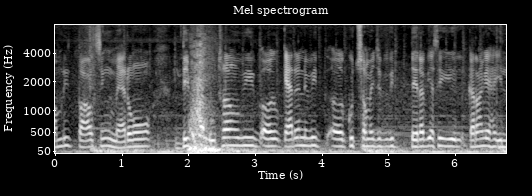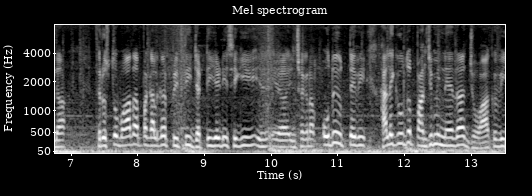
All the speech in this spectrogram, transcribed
ਅੰਮ੍ਰਿਤਪਾਲ ਸਿੰਘ ਮੈਰੋਂ, ਦੀਪਕਾ ਲੂਥਰਾ ਨੂੰ ਵੀ ਕਹਿ ਰਹੇ ਨੇ ਵੀ ਕੁਝ ਸਮੇਂ 'ਚ ਵੀ ਤੇਰਾ ਵੀ ਅਸੀਂ ਕਰਾਂਗੇ ਹੀਲਾ ਫਿਰ ਉਸ ਤੋਂ ਬਾਅਦ ਆਪਾਂ ਗੱਲ ਕਰ ਪ੍ਰੀਤੀ ਜੱਟੀ ਜਿਹੜੀ ਸੀਗੀ ਇੰਸਟਾਗ੍ਰam ਉਹਦੇ ਉੱਤੇ ਵੀ ਹਾਲਾਂਕਿ ਉਹ ਤਾਂ 5 ਮਹੀਨੇ ਦਾ ਜਵਾਕ ਵੀ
